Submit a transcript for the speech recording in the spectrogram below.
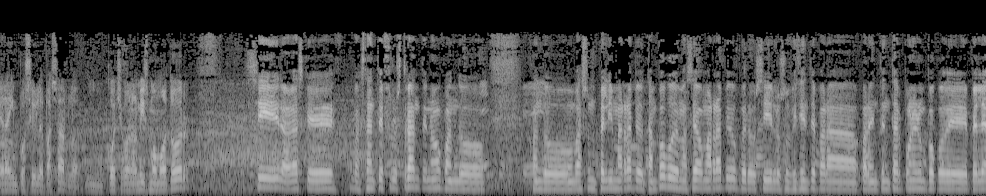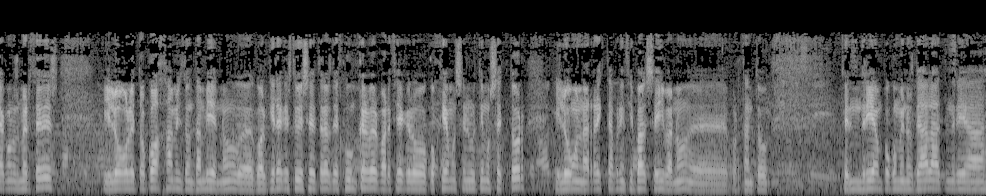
era imposible pasarlo? Un coche con el mismo motor. Sí, la verdad es que bastante frustrante, ¿no? Cuando cuando vas un pelín más rápido, tampoco demasiado más rápido, pero sí lo suficiente para, para intentar poner un poco de pelea con los Mercedes. Y luego le tocó a Hamilton también, ¿no? Eh, Cualquiera que estuviese detrás de Hunkerberg parecía que lo cogíamos en el último sector y luego en la recta principal se iba, ¿no? Eh, por tanto, tendría un poco menos de ala, tendría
